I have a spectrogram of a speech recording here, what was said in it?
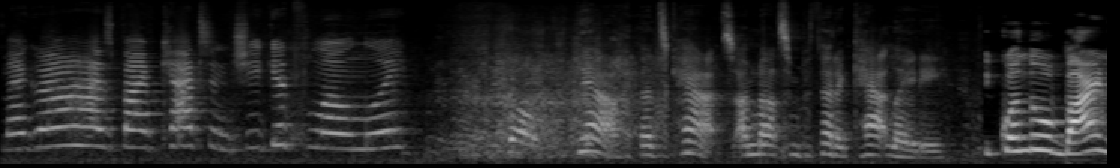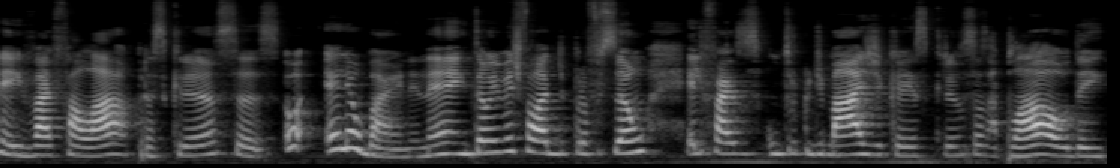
My grandma has five cats and she gets lonely. Well, yeah, that's cats. I'm not some pathetic cat lady. E quando o Barney vai falar para as crianças, ele é o Barney, né? Então, em vez de falar de profissão, ele faz um truque de mágica e as crianças aplaudem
